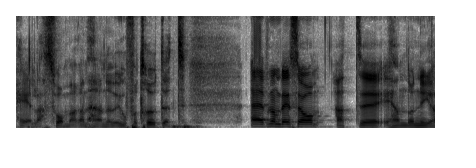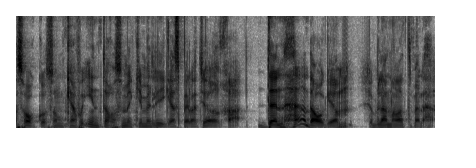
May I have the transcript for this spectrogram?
hela sommaren här nu oförtrutet. Även om det är så att eh, det händer nya saker som kanske inte har så mycket med ligaspel att göra. Den här dagen, bland annat med det här.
